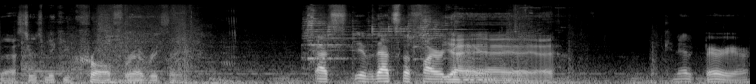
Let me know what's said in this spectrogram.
Bastards make you crawl for everything. That's if that's the fire Yeah, coming yeah, in. yeah, yeah, yeah. Kinetic barrier.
